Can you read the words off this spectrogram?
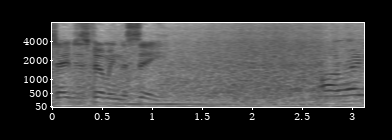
James is filming the sea. All right.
